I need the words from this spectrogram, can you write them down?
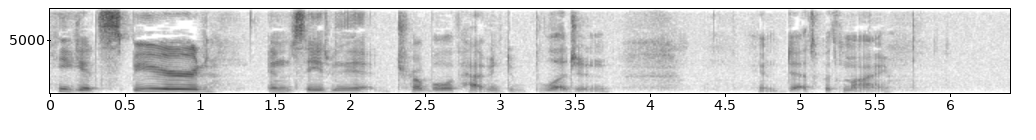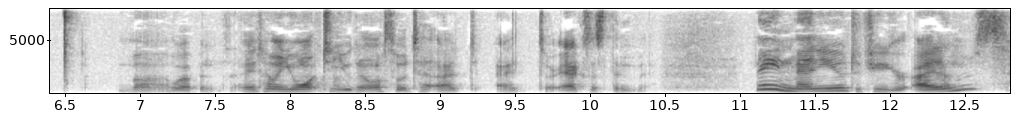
he gets speared, and it saves me the trouble of having to bludgeon him death with my uh, weapons. Anytime you want to, you can also access the main menu to view your items.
